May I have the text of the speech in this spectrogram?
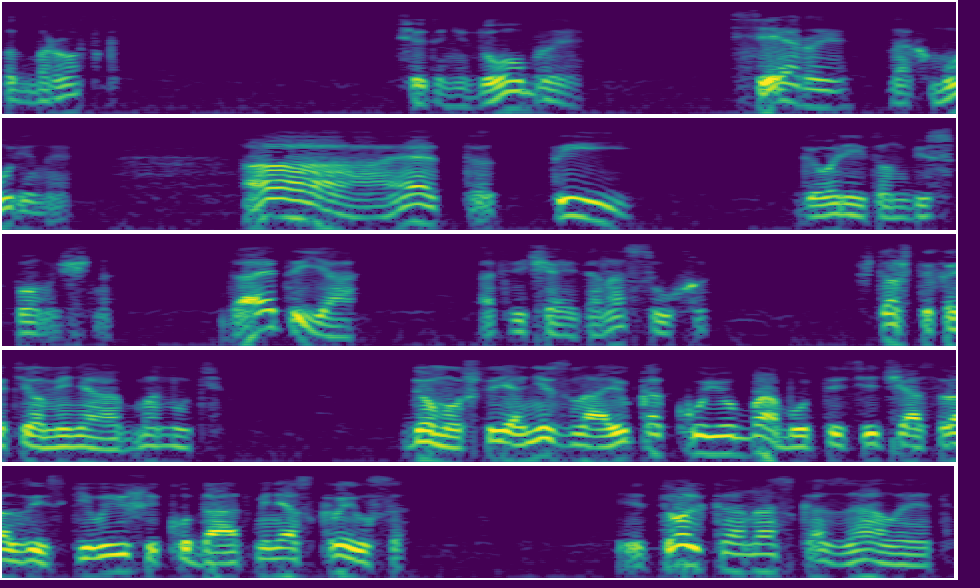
подбородка. Все это недоброе, серое, нахмуренное. «А, это ты!» — говорит он беспомощно. «Да, это я», — отвечает она сухо. «Что ж ты хотел меня обмануть? Думал, что я не знаю, какую бабу ты сейчас разыскиваешь и куда от меня скрылся». И только она сказала это,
